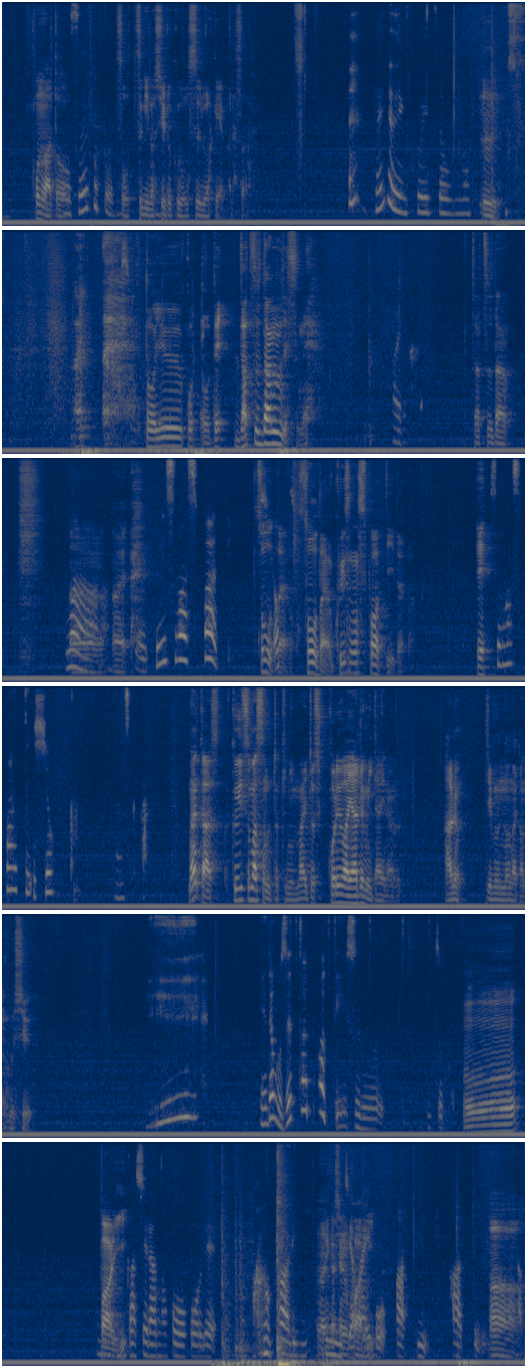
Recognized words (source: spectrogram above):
このあ後そう次の収録をするわけやからさ。何やねん、こいつほんま。うんはいということで雑談ですねはい。雑談まあ、はいクリスマスパーティー。そうだよそうだよクリスマスパーティーだよえクリスマスパーティーしよっか。なんすか。なんかクリスマスの時に毎年これはやるみたいなのある？ん自分の中の風習ええいや、でも絶対パーティーする。いつも。うー。んパーリー？何かしらの方法で。パーリー。何かしらのじゃない方。パーティー。パーティー。あ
